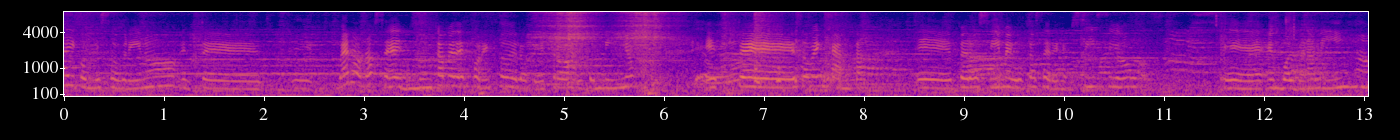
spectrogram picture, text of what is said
y con mi sobrino, este, eh, bueno, no sé, nunca me desconecto de lo que es trabajar con niños. Este, eso me encanta. Eh, pero sí, me gusta hacer ejercicio, eh, envolver a mi hija.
